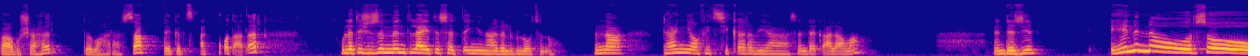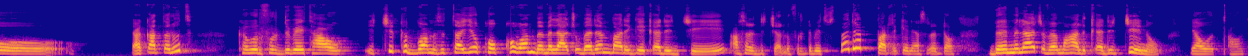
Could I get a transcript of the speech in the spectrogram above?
በአቡሻህር በባህር ሀሳብ በግብፅ አቆጣጠር 2008 ላይ የተሰጠኝን አገልግሎት ነው እና ዳኛው ፊት ሲቀርብ ያ ሰንደቅ ዓላማ እንደዚህን ይሄንን ነው እርሶ ያቃጠሉት? ክቡር ፍርድ አዎ፣ ይቺ ክቧ የምትታየው ኮከቧን በምላጩ በደንብ አድርጌ ቀድጄ አስረድቻለሁ። ፍርድ ቤት ውስጥ በደንብ አድርጌ ነው ያስረዳሁት። በምላጭ በመሀል ቀድጄ ነው ያወጣሁት።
